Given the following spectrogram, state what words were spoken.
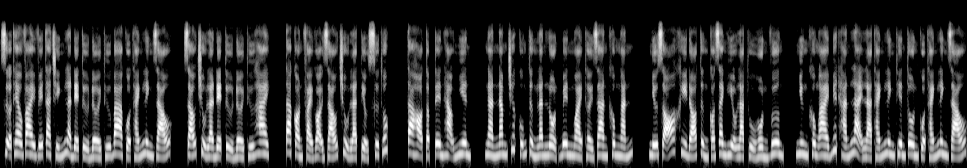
dựa theo vai vế ta chính là đệ tử đời thứ ba của thánh linh giáo, giáo chủ là đệ tử đời thứ hai, ta còn phải gọi giáo chủ là tiểu sư thúc, ta họ tập tên hạo nhiên, ngàn năm trước cũng từng lăn lộn bên ngoài thời gian không ngắn, nhớ rõ khi đó từng có danh hiệu là thủ hồn vương, nhưng không ai biết hắn lại là Thánh Linh Thiên Tôn của Thánh Linh Giáo.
